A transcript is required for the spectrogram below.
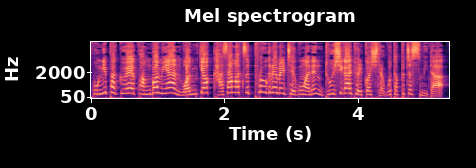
공립학교에 광범위한 원격 가상학습 프로그램을 제공하는 도시가 될 것이라고 덧붙였습니다.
